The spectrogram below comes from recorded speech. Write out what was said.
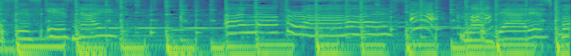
My sis is nice. I love her eyes. Ah, My ah. dad is fun.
